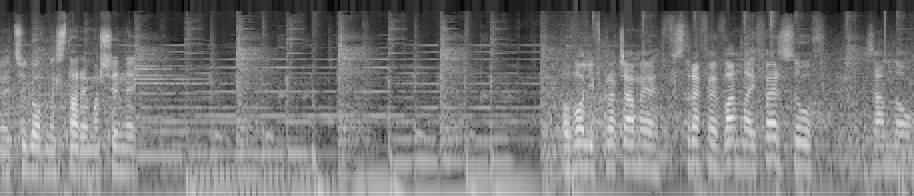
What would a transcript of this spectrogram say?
e, cudowne, stare maszyny. Powoli wkraczamy w strefę vanlifersów. Za mną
